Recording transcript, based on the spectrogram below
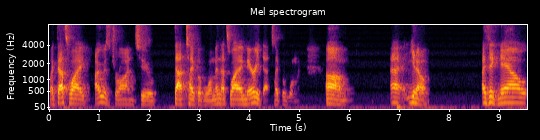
Like that's why i was drawn to that type of woman. That's why i married that type of woman. Um uh, you know i think now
